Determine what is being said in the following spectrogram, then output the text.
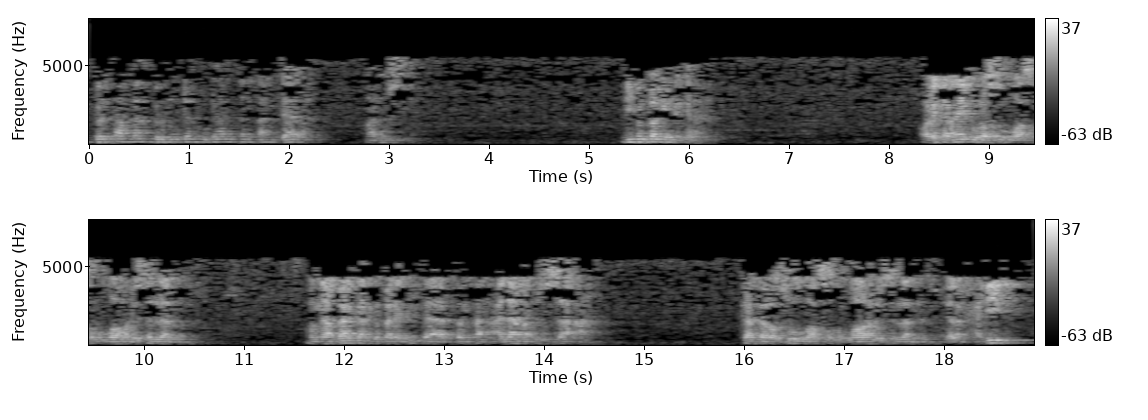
bertambah bermudah-mudahan tentang darah manusia di berbagai negara. Oleh karena itu Rasulullah SAW mengabarkan kepada kita tentang alamat usaha. Kata Rasulullah SAW dalam hadis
